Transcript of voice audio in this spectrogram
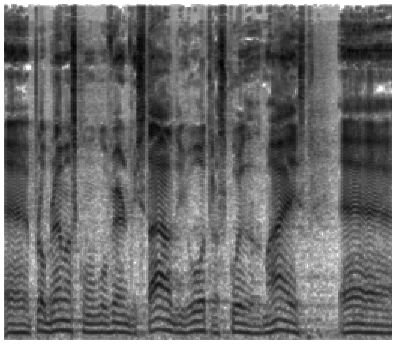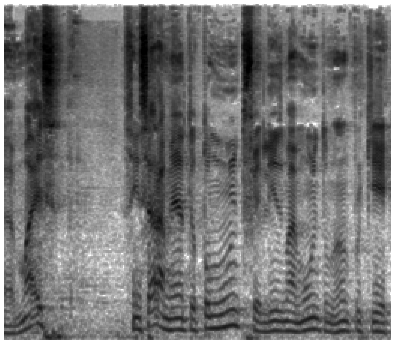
é, problemas com o governo do estado e outras coisas mais. É, mas, sinceramente, eu estou muito feliz, mas muito, porque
